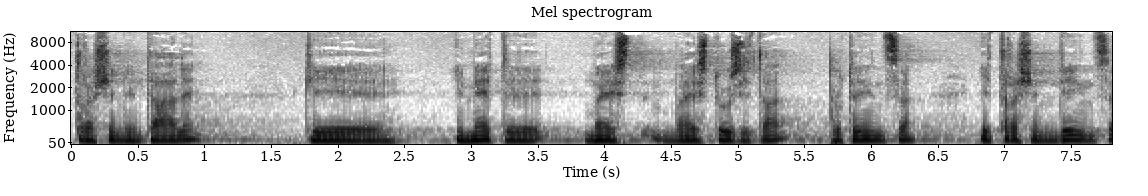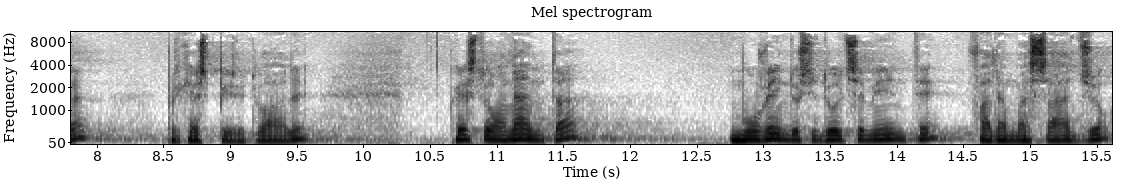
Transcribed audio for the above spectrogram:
trascendentale, che emette maest- maestosità, potenza e trascendenza, perché è spirituale, questo Ananta, muovendosi dolcemente, fa da massaggio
